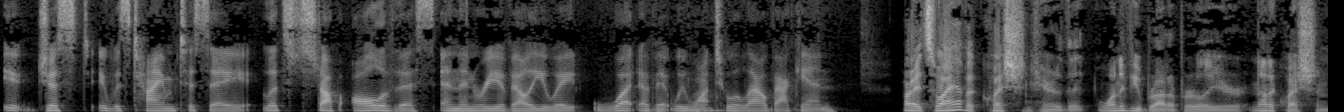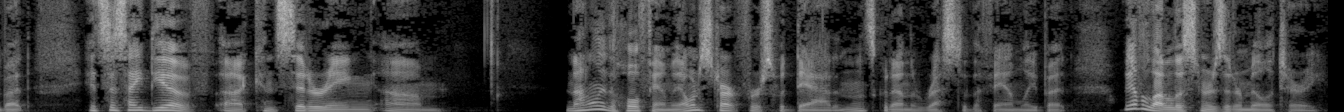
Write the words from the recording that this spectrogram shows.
it just, it was time to say, let's stop all of this and then reevaluate what of it we want to allow back in. All right, so I have a question here that one of you brought up earlier. Not a question, but it's this idea of uh, considering um, not only the whole family. I want to start first with dad, and let's go down the rest of the family. But we have a lot of listeners that are military,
